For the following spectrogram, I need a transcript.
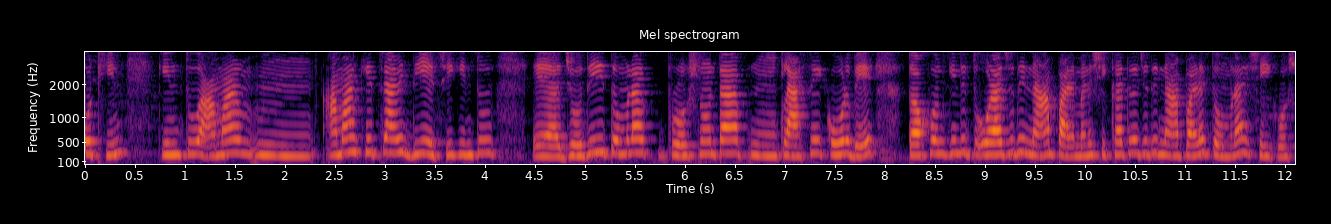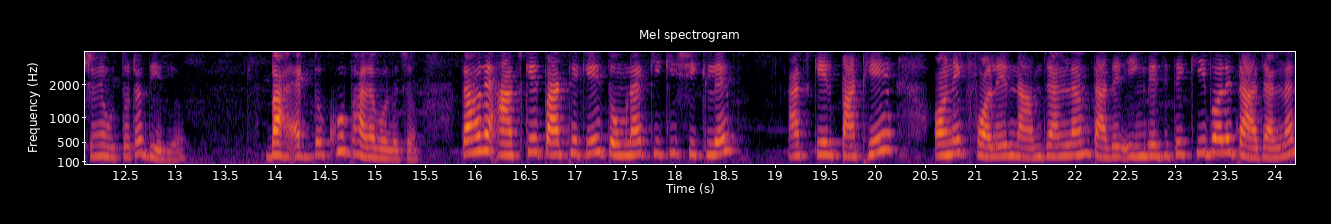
কঠিন, কিন্তু আমার আমার ক্ষেত্রে আমি দিয়েছি। কিন্তু যদি তোমরা প্রশ্নটা ক্লাসে করবে, তখন কিন্তু ওরা যদি না পারে মানে শিক্ষার্থীরা যদি না পারে, তোমরা সেই কোশ্চেনের উত্তরটা দিয়ে দিও। বাহ, একদম খুব ভালো বলেছ। তাহলে আজকের পাঠ থেকে তোমরা কি কি শিখলে? আজকের পাঠে অনেক ফলের নাম জানলাম, তাদের ইংরেজিতে কি বলে তা জানলাম,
